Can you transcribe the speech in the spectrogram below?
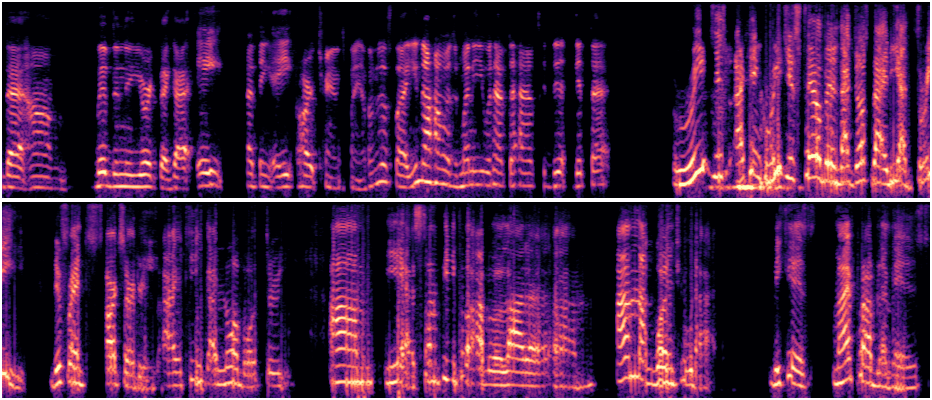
that um lived in New York that got eight, I think eight heart transplants. I'm just like, you know how much money you would have to have to di- get that? Regis, I think Regis Philbin that just died, he had three different heart surgeries. I think I know about three. Um, yeah, some people have a lot of um I'm not going through that because my problem is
